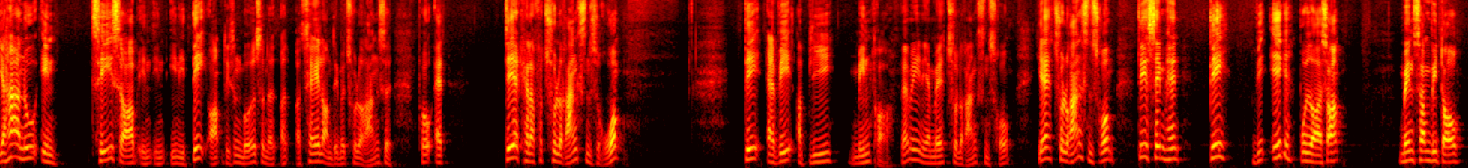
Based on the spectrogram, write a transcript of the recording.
Jeg har nu en tese op, en, en, en idé om, det er sådan en måde sådan at, at, at tale om det med tolerance, på at det, jeg kalder for tolerancens rum, det er ved at blive mindre. Hvad mener jeg med tolerancens rum? Ja, tolerancens rum, det er simpelthen det, vi ikke bryder os om, men som vi dog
